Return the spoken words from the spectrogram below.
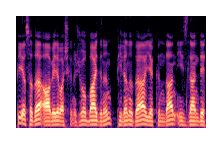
Piyasada ABD Başkanı Joe Biden'ın planı da yakından izlendi.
